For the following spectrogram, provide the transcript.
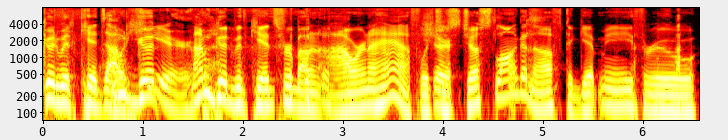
good with kids out I'm good. here I'm good with kids for about an hour and a half, which Sure. is just long enough to get me through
